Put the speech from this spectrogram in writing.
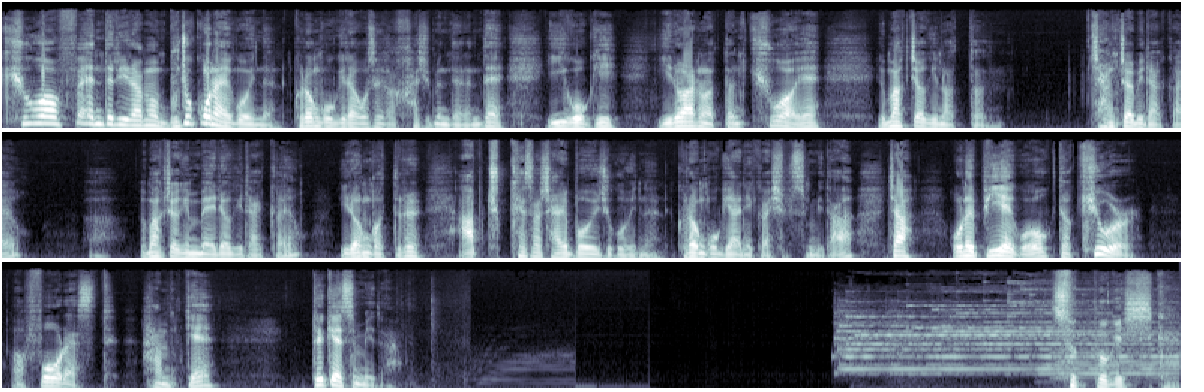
큐어 팬들이라면 무조건 알고 있는 그런 곡이라고 생각하시면 되는데 이 곡이 이러한 어떤 큐어의 음악적인 어떤 장점이랄까요? 아, 음악적인 매력이랄까요? 이런 것들을 압축해서 잘 보여주고 있는 그런 곡이 아닐까 싶습니다. 자, 오늘 비의 곡 The Cure, A Forest 함께 듣겠습니다. 축복의 시간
